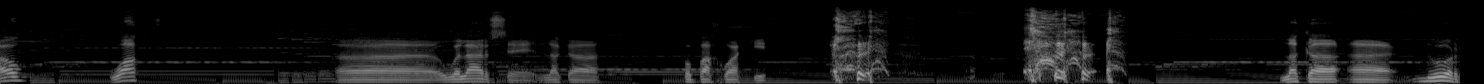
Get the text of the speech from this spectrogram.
او وخت ولاړ شي لکه په پخوا کې لکه نور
